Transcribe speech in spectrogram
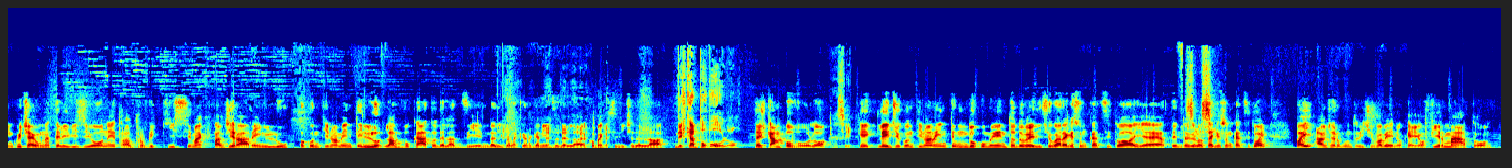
in cui c'è una televisione, tra l'altro vecchissima, che fa girare in loop continuamente lo, l'avvocato dell'azienda, di quella che organizza della, come si dice, della, del campovolo. Del campovolo, eh sì. che legge continuamente un documento dove dice guarda che sono cazzi tuoi, eh, attento eh che sì, lo sai che sono cazzi tuoi. Poi a un certo punto dice va bene, ok, ho firmato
